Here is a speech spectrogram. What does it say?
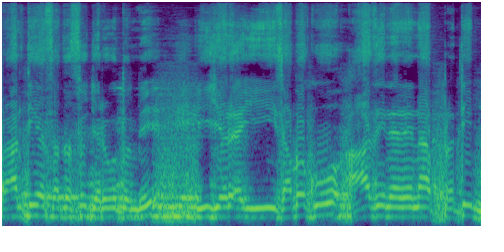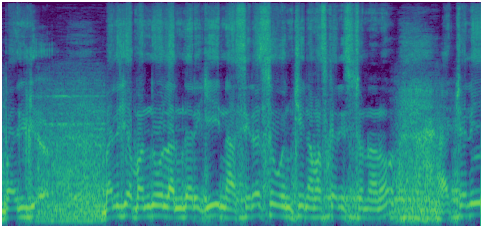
ప్రాంతీయ సదస్సు జరుగుతుంది. ఈ జర ఈ సభకు హాజరైన ప్రతి బల్జు బలిజ బంధువులందరికీ నా శిరస్సు ఉంచి నమస్కరిస్తున్నాను. యాక్చువల్లీ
